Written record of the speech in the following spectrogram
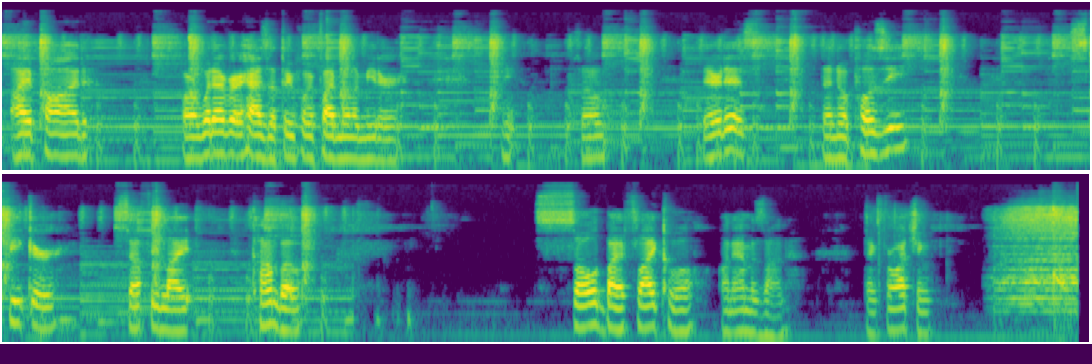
iPod, or whatever has a 3.5 millimeter so there it is. The Noiposi speaker selfie light combo sold by Flycool on Amazon. Thanks for watching.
